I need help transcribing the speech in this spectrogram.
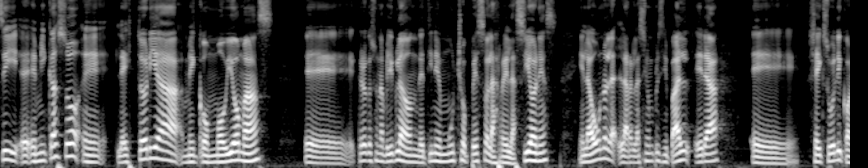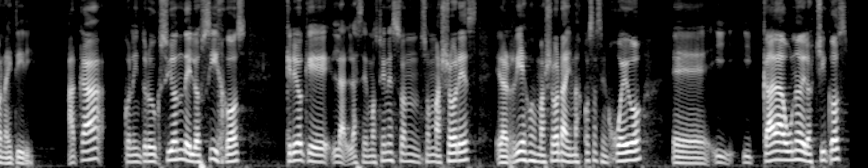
Sí, eh, en mi caso, eh, la historia me conmovió más. Eh, creo que es una película donde tiene mucho peso las relaciones. En la 1, la, la relación principal era eh, Jake Sully con Naitiri. Acá, con la introducción de los hijos, creo que la- las emociones son, son mayores, el riesgo es mayor, hay más cosas en juego. y, y cada uno de los chicos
